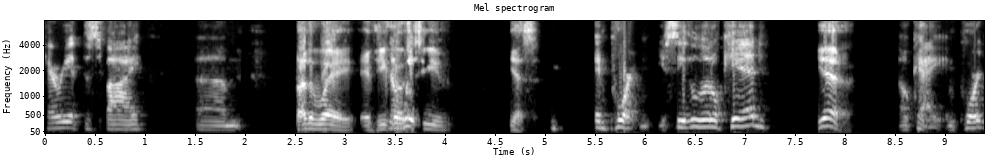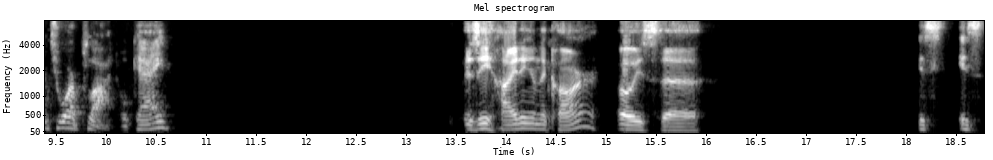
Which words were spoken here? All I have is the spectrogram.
Harriet the Spy. Um, By the way, if you No, go wait. see, yes, important. You see the little kid? yeah, Okay, important to our plot. Okay. is he hiding in the car? Oh, he's the. Is is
